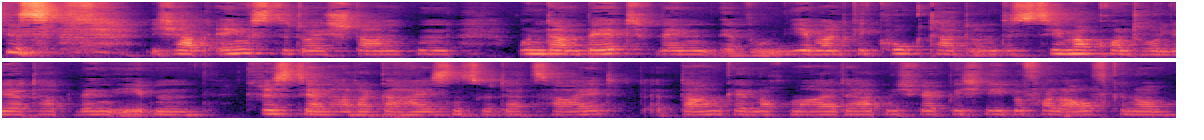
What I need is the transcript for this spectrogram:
ich habe Ängste durchstanden unterm Bett, wenn jemand geguckt hat und das Zimmer kontrolliert hat, wenn eben Christian hat er geheißen zu der Zeit. Danke nochmal, der hat mich wirklich liebevoll aufgenommen.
